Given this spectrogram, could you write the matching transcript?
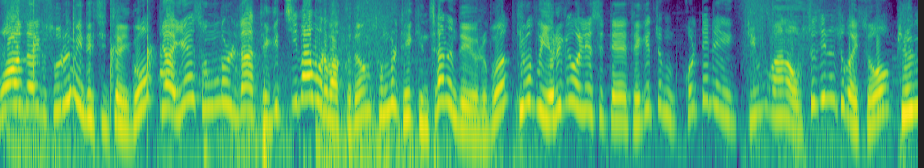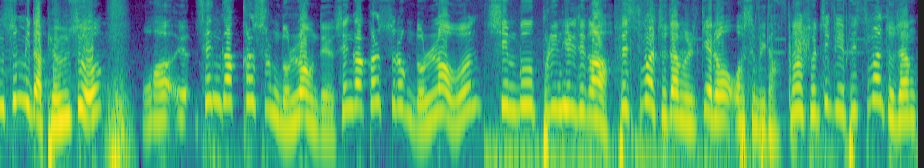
와 나 이거 소름인데 진짜 이거? 야얘 성물 나 되게 찌밥으로 봤거든? 성물 되게 괜찮은데요 여러분? debuff 여러 개 걸렸을 때 되게 좀 골 때리는 debuff가 하나 없어지는 수가 있어. 변수입니다 변수. 와 야, 생각할수록 놀라운데요. 생각할수록 놀라운 신부 브린힐드가 페스티벌 도장을 깨러 왔습니다. 나 솔직히 페스티벌 도장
